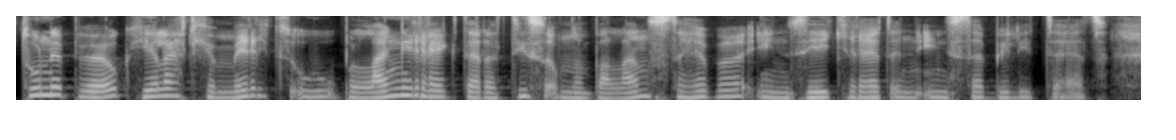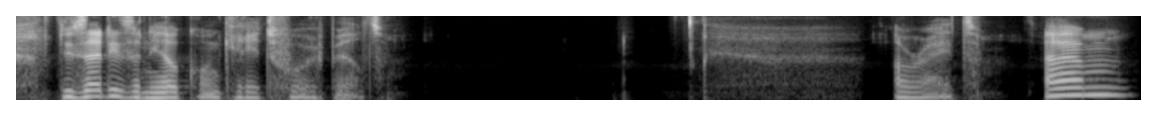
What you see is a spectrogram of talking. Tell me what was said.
toen hebben we ook heel hard gemerkt hoe belangrijk dat het is om een balans te hebben in zekerheid en instabiliteit. Dus dat is een heel concreet voorbeeld. Alright. Um,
